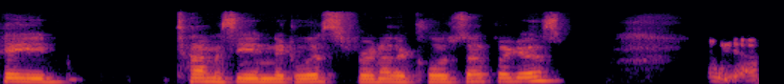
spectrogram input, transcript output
Paid Thomas Ian Nicholas for another close up, I guess. Yeah.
